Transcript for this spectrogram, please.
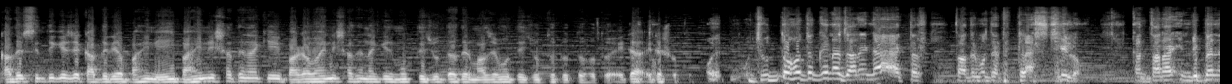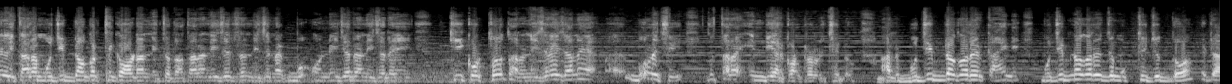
কাদের সিদ্দিকের যে কাদেরিয়া বাহিনী এই বাহিনীর সাথে নাকি বাঘা বাহিনীর সাথে নাকি মুক্তিযোদ্ধাদের মাঝে মধ্যে যুদ্ধ টুদ্ধ হতো? এটা এটা সত্য। যুদ্ধ হতো কিনা জানি না একটা তাদের মধ্যে একটা ক্লাশ ছিল। কারণ তারা ইন্ডিপেন্ডেন্টলি তারা মুজিবনগর থেকে অর্ডার নিত না। তারা নিজেরা নিজেরা নিজেরা নিজেরাই কি করতো, তারা নিজেরাই জানে, বলেছি যে তারা ইন্ডিয়ার কন্ট্রোল ছিল। আর মুজিবনগরের কাহিনী, মুজিবনগরের যে মুক্তিযুদ্ধ, এটা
